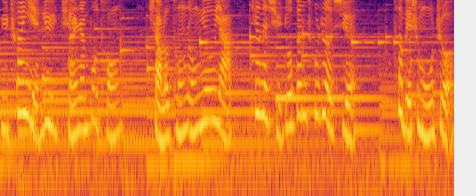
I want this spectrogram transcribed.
与《川野绿》全然不同。少了从容优雅，添了许多奔突热血，特别是母者，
